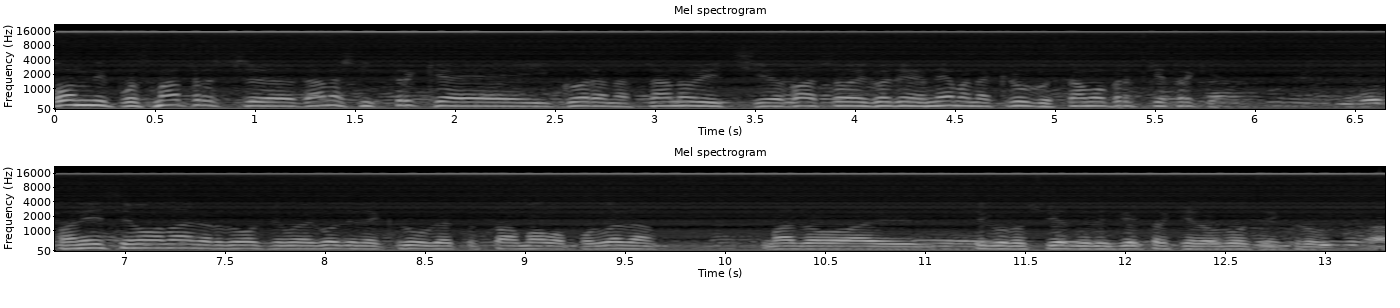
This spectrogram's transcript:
Pomni posmatrač e, današnjih trke i Goran Asanović, e, vas ove godine nema na krugu, samo brdske trke. Pa nisam imao namjeru da ove godine krug, eto samo malo pogledam. Mada ovaj, sigurno ću jednu ili dvije trke da odvozim krug. A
